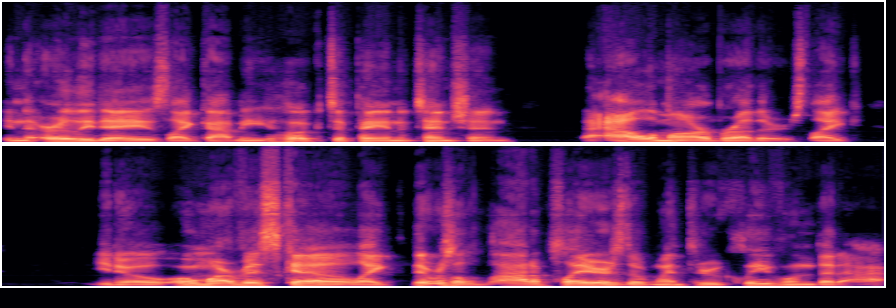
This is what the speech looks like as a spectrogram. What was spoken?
in the early days, like got me hooked to paying attention. The Alomar brothers, like you know, Omar Vizquel, like there was a lot of players that went through Cleveland that I,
